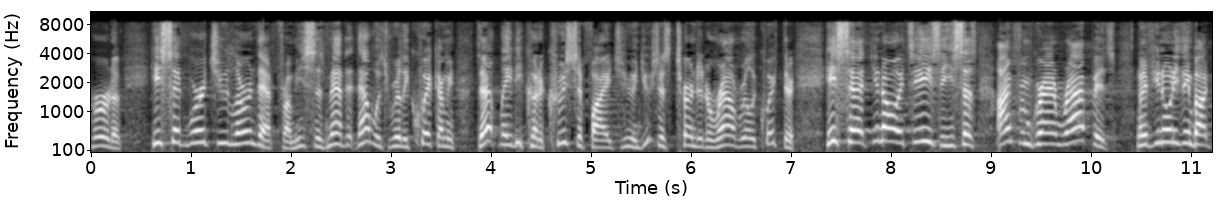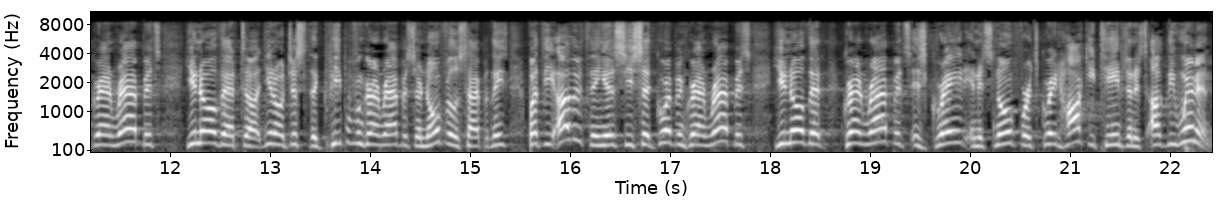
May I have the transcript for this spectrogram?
heard of. He said, Where'd you learn that from? He says, Man, that, that was really quick. I mean, that lady could have crucified you, and you just turned it around really quick there. He said, You know, it's easy. He says, I'm from Grand Rapids. And if you know anything about Grand Rapids, you know that, uh, you know, just the people from Grand Rapids are known for those type of things. But the other thing is, he said, Growing up in Grand Rapids, you know that Grand Rapids is great, and it's known for its great hockey teams and its ugly women.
